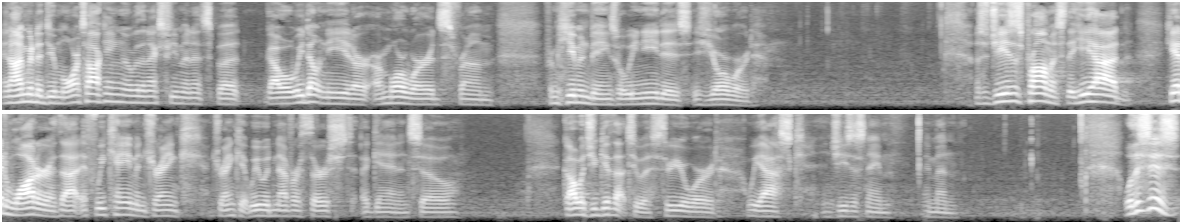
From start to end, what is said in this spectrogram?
and I'm going to do more talking over the next few minutes, but God, what we don't need are, are more words from, from human beings. What we need is, is your word. so Jesus promised that he had, he had water that if we came and drank, drank it, we would never thirst again. And so, God, would you give that to us through your word? We ask in Jesus' name, amen. Well, this is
